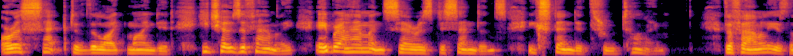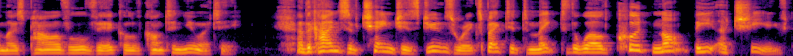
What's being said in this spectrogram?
or a sect of the like minded. He chose a family, Abraham and Sarah's descendants, extended through time. The family is the most powerful vehicle of continuity. And the kinds of changes Jews were expected to make to the world could not be achieved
